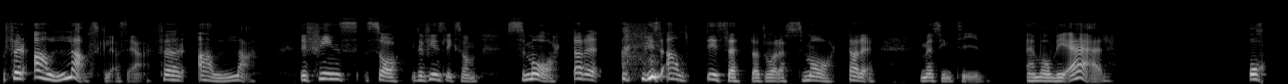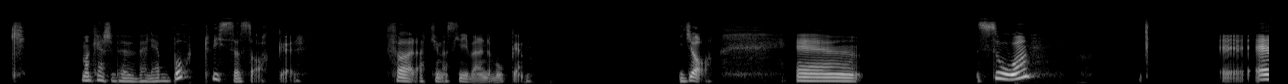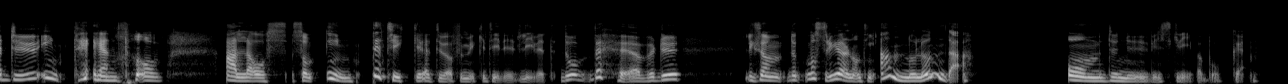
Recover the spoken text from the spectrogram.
För alla skulle jag säga. För alla. Det finns, sak, det finns liksom smartare, det finns alltid sätt att vara smartare med sin tid än vad vi är. Och man kanske behöver välja bort vissa saker för att kunna skriva den där boken. Ja. Eh, så eh, är du inte en av alla oss som inte tycker att du har för mycket tid i livet, då behöver du liksom, då måste du göra någonting annorlunda. Om du nu vill skriva boken.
